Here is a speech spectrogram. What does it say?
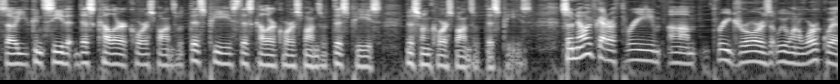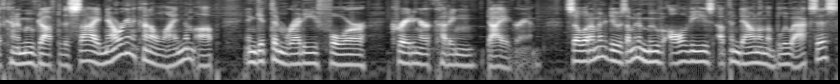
So you can see that this color corresponds with this piece, this color corresponds with this piece, this one corresponds with this piece. So now we've got our three, um, three drawers that we want to work with kind of moved off to the side. Now we're going to kind of line them up and get them ready for creating our cutting diagram. So what I'm going to do is I'm going to move all of these up and down on the blue axis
